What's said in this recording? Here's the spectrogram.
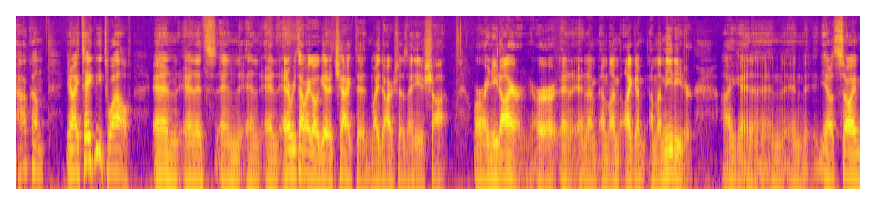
how come you know I take B12 and and it's and and and every time I go get it checked, that my doctor says I need a shot or I need iron or and, and I'm, I'm, I'm like I'm, I'm a meat eater. I and, and you know, so I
